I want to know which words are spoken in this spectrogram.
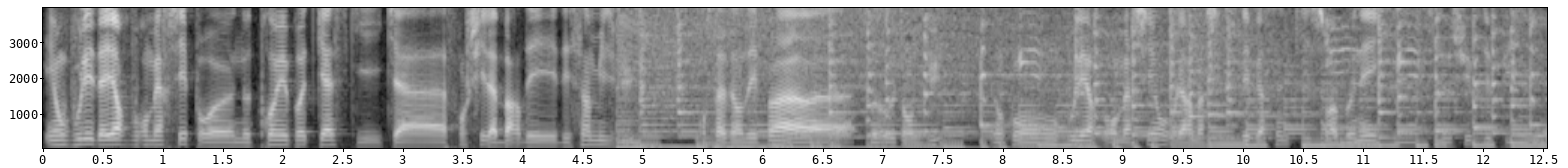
Et on voulait d'ailleurs vous remercier pour euh, notre premier podcast qui, qui a franchi la barre des, des 5000 vues. On s'attendait pas à autant de vues. Donc on, on voulait vous remercier, on voulait remercier toutes les personnes qui sont abonnées et qui, qui nous suivent depuis, euh,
